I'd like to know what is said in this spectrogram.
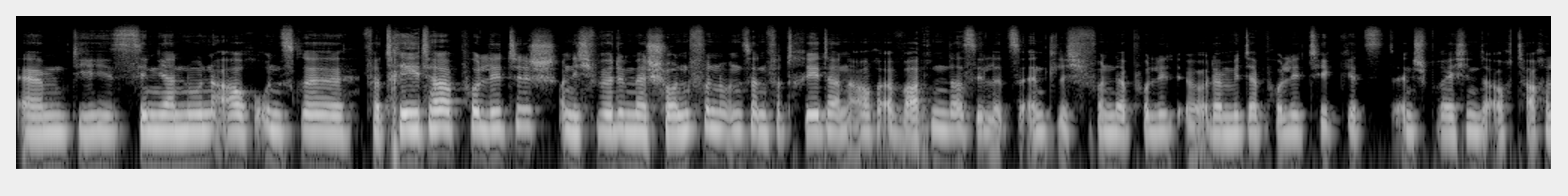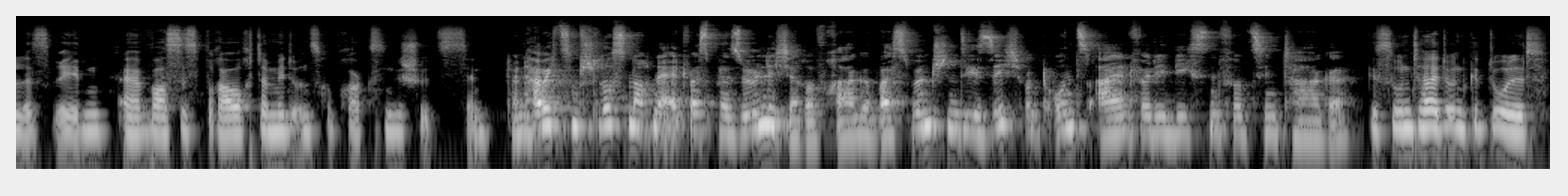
ähm, die sind ja nun auch unsere Vertreter politisch. Und ich würde mir schon von unseren Vertretern auch erwarten, dass sie letztendlich von der Politik oder mit der Politik jetzt entsprechend auch Tacheles reden, äh, was es braucht, damit unsere Praxen geschützt sind. Dann habe ich zum Schluss noch eine etwas persönlichere Frage. Was wünschen Sie sich und uns allen für die nächsten 14 Tage? Gesundheit und Geduld.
